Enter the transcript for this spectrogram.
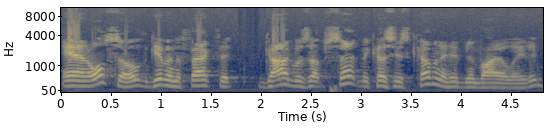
And also, given the fact that God was upset because his covenant had been violated,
